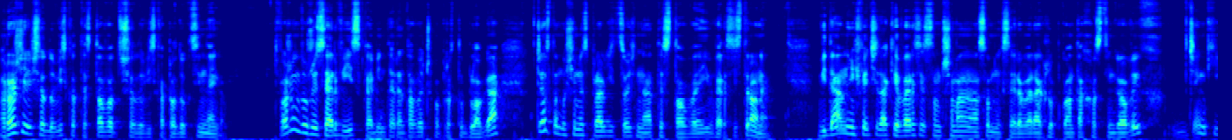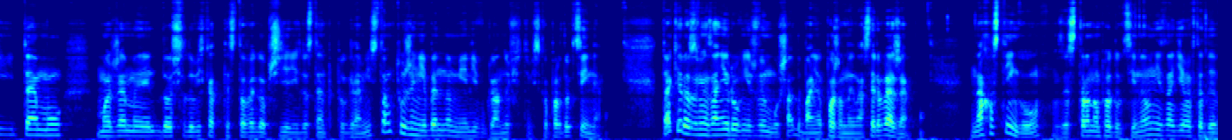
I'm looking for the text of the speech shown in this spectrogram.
Rozdziel środowisko testowe od środowiska produkcyjnego. Tworząc duży serwis, sklep internetowy czy po prostu bloga, często musimy sprawdzić coś na testowej wersji strony. W idealnym świecie takie wersje są trzymane na osobnych serwerach lub kontach hostingowych. Dzięki temu możemy do środowiska testowego przydzielić dostęp programistom, którzy nie będą mieli wglądu w środowisko produkcyjne. Takie rozwiązanie również wymusza dbanie o porządek na serwerze. Na hostingu ze stroną produkcyjną nie znajdziemy wtedy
